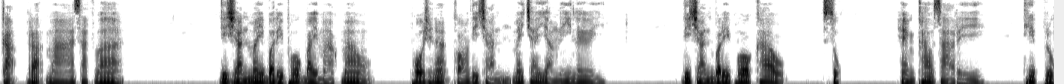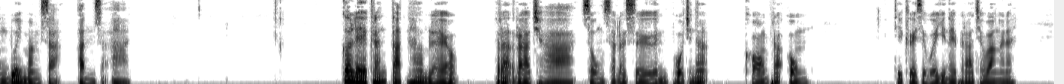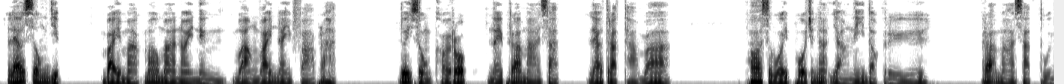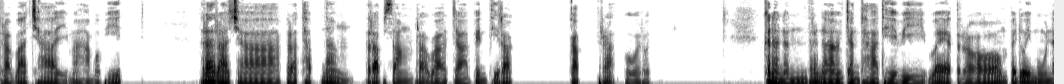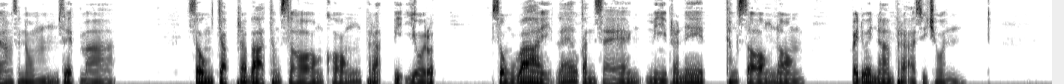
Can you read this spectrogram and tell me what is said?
กับพระมหาสัตว์ว่า ดิฉันไม่บริโภคใบหมากเม่าโภชนะของดิฉันไม่ใช่อย่างนี้เลย ดิฉันบริโภคข้าวสุกแห่งข้าวสาลีที่ปรุงด้วยมังสะอันสะอาด ก็แลครั้นตัดห้ามแล้ว พระราชาทรงสรรเสริญโภชนะของพระองค์ ที่เคยเสวยอยู่ในพระราชวังนะ แล้วทรงหยิบใบหมากเม่ามาหน่อยหนึ่ง วางไว้ในฝ่าพระหัตถ์ด้วยทรงเคารพในพระมหาสัตว์ แล้วตรัสถามว่า พ่อเสวยโภชนะอย่างนี้ดอกหรือ พระมหาสัตว์ทูลรับว่าใช่มหาบพิษพระราชาประทับนั่งรับสั่งพระวาจาเป็นที่รักกับพระโอรส ขณะนั้นพระนางจันทาเทวีแวดล้อมไปด้วยหมู่นางสนมเสด็จมา ทรงจับพระบาททั้งสองของพระปิโยรสทรงไหว้แล้วกันแสงมีพระเนตรทั้งสองนองไปด้วยน้ำพระอสิชน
